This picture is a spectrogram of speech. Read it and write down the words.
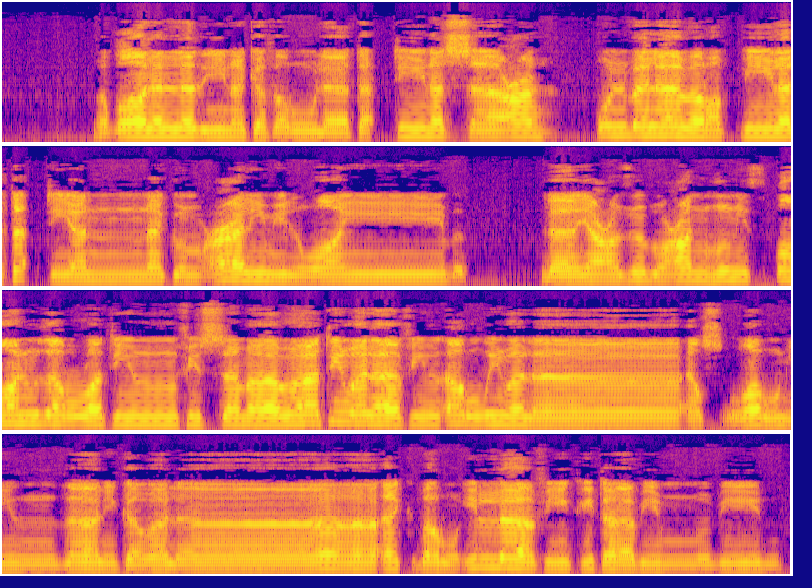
وقال الذين كفروا لا تأتين الساعة قل بلى وربي لتأتينكم عالم الغيب لا يعزب عنه مثقال ذرة في السماوات ولا في الأرض ولا أصغر من ذلك ولا أكبر إلا في كتاب مبين.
